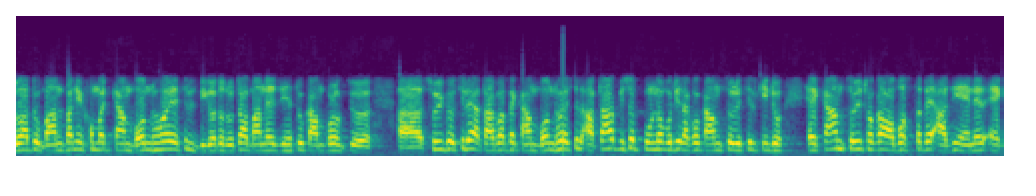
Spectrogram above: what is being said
যোৱাটো বানপানীৰ সময়ত কাম বন্ধ হৈ আছিল। বিগত দুটা বানে যিহেতু কামবোৰক চুই গৈছিলে তাৰ বাবে কাম বন্ধ হৈছিল আৰু তাৰ পিছত পূৰ্ণগতিত আকৌ কাম চলিছিল কিন্তু সেই কাম চলি থকা অৱস্থাতে আজি এনে এক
